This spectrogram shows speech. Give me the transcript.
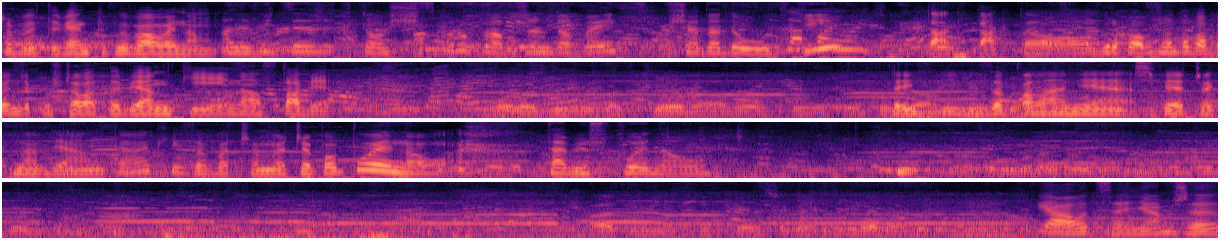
żeby te wianki pływały nam. Ale widzę, że ktoś z grupy obrzędowej wsiada do łódki. Tak, tak, to grupa obrzędowa będzie puszczała te wianki na stawie. W tej chwili zapalanie świeczek na wiankach i zobaczymy, czy popłyną. Tam już płyną. Ale to mi wszystko jest jakaś rozmowa. Ja oceniam, że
